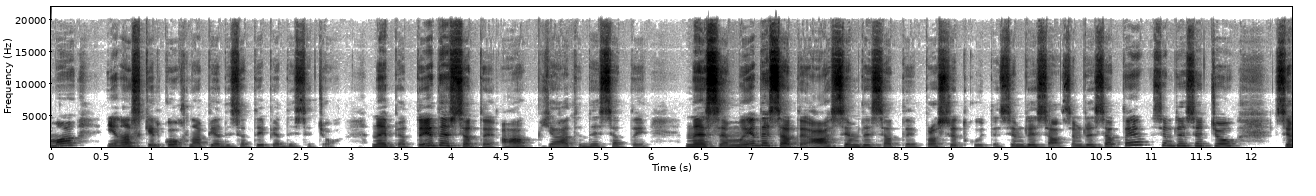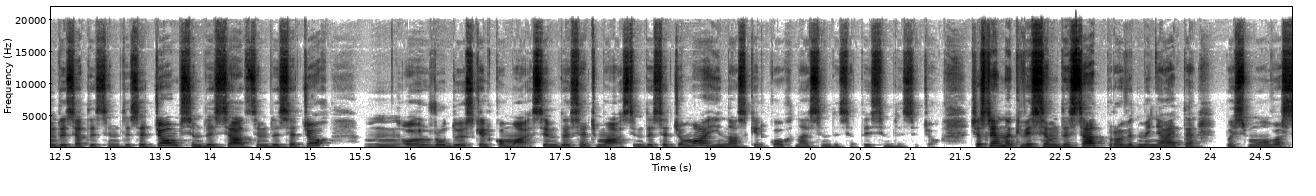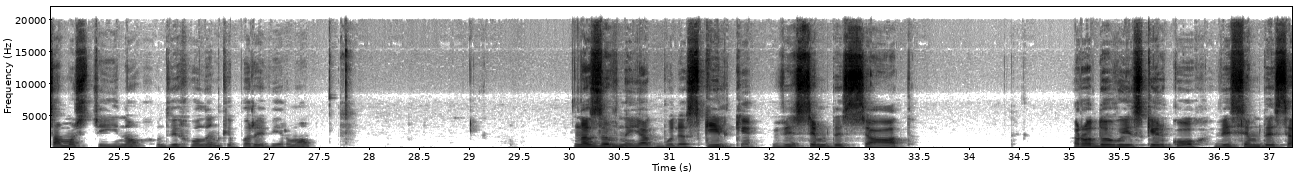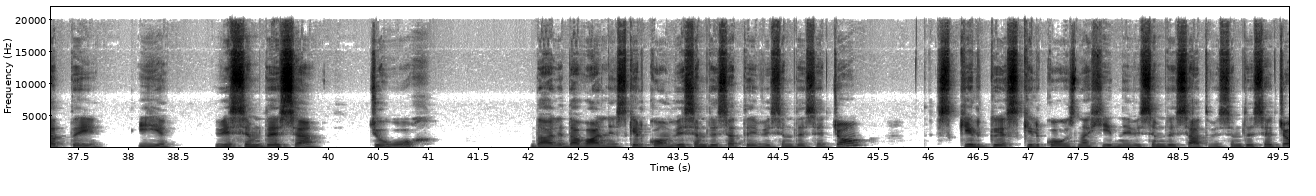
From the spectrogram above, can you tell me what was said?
і на скількох? На 50 50. Не 50, а 50. Не 70, а 70. Прослідкуйте. 70 70 70, 70 70, 70 70, орудую з кількома 70 70 і на скількох на 70 70. Числівник 80 провідміняйте письмово самостійно. Дві хвилинки перевіримо. Називний як буде? Скільки? 80. Родовий з кількох 80 і 80. Далі давальний з кільком 80 80. Скільки з кількох знахідний 80 80.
